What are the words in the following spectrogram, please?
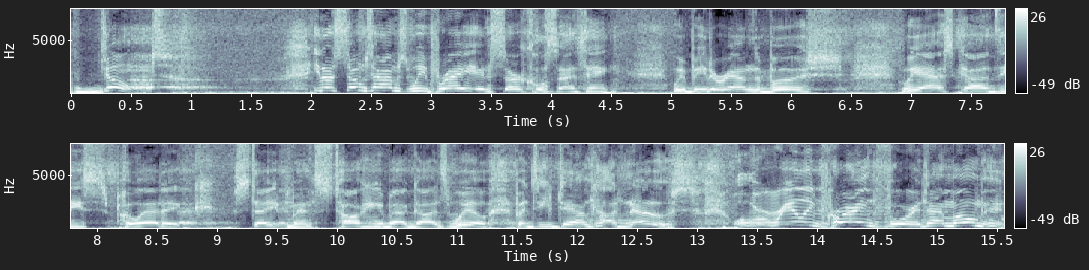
Don't. You know, sometimes we pray in circles, I think. We beat around the bush. We ask God these poetic statements talking about God's will, but deep down, God knows. What we're really praying for in that moment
